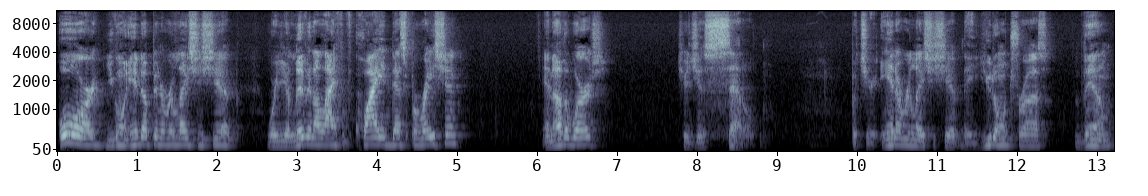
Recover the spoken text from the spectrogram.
or you're going to end up in a relationship where you're living a life of quiet desperation. In other words, you're just settled. But you're in a relationship that you don't trust them.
